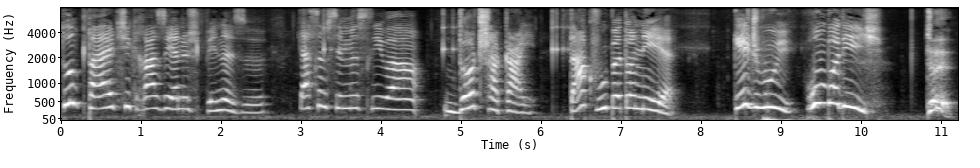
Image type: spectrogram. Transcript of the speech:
tu palčik razu jene špineze. Ja sem si myslila... Dočakaj, tak vůbec to nie. Geč vuj, rumbodíš. Ty,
